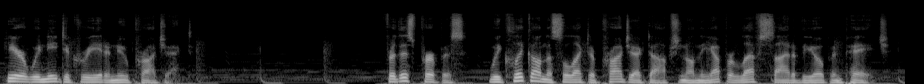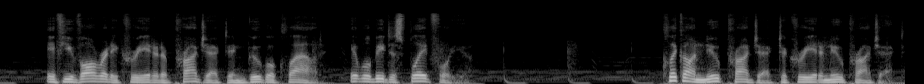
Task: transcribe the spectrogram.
Here we need to create a new project. For this purpose, we click on the Select a Project option on the upper left side of the open page. If you've already created a project in Google Cloud, it will be displayed for you. Click on New Project to create a new project.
